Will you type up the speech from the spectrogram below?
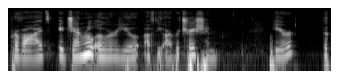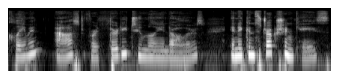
provides a general overview of the arbitration. Here, the claimant asked for $32 million in a construction case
